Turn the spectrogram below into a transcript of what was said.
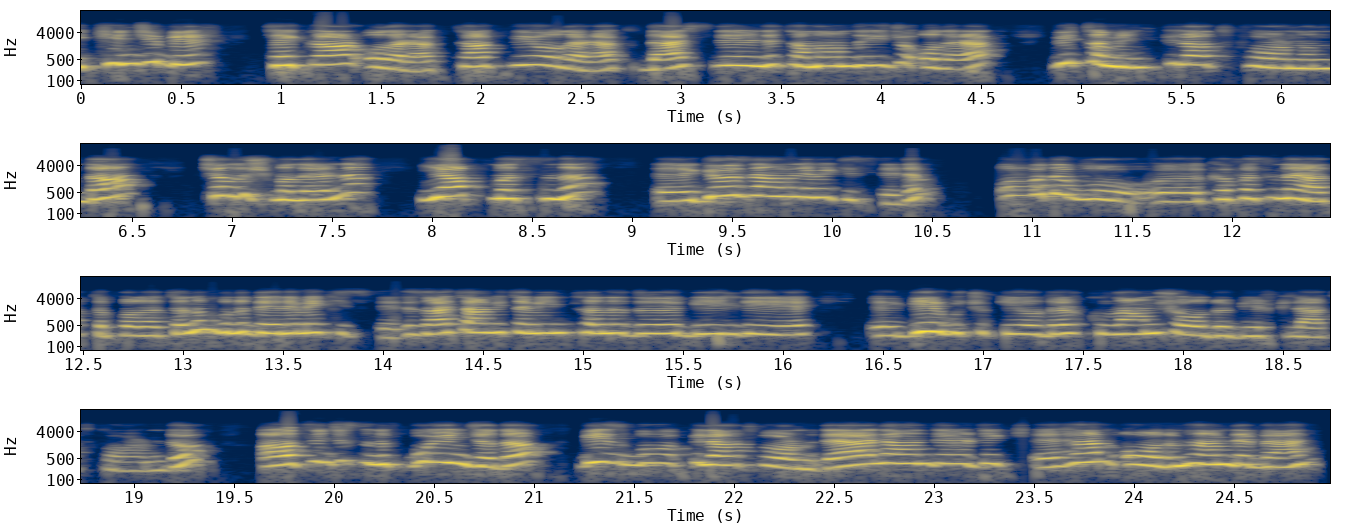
ikinci bir tekrar olarak takviye olarak derslerini tamamlayıcı olarak vitamin platformundan çalışmalarını yapmasını e, gözlemlemek istedim. O da bu e, kafasına yattı Polata'nın. Bunu denemek istedi. Zaten vitamin tanıdığı, bildiği, e, bir buçuk yıldır kullanmış olduğu bir platformdu. Altıncı sınıf boyunca da biz bu platformu değerlendirdik. E, hem oğlum hem de ben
